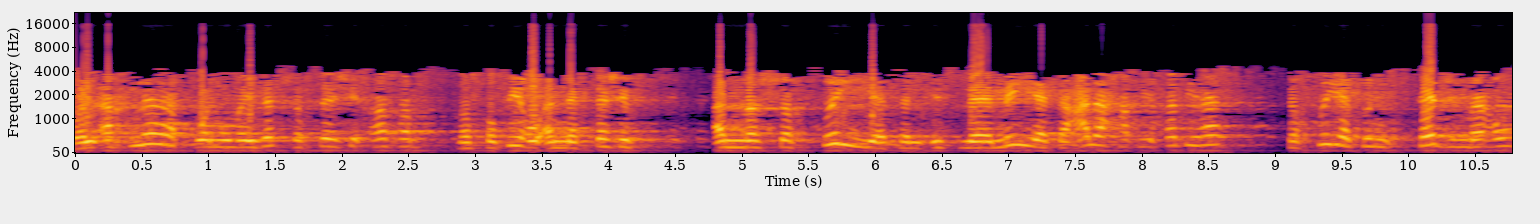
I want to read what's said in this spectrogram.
والأخلاق والمميزات الشخصية شيء آخر نستطيع أن نكتشف أن الشخصية الإسلامية على حقيقتها شخصية تجمع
